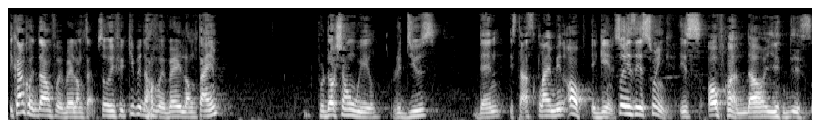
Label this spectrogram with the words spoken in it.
it can't come down for a very long time. So if you keep it down for a very long time, production will reduce, then it starts climbing up again. So it's a swing. It's up and down. This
